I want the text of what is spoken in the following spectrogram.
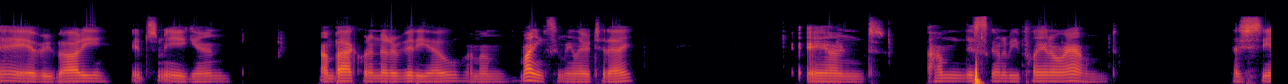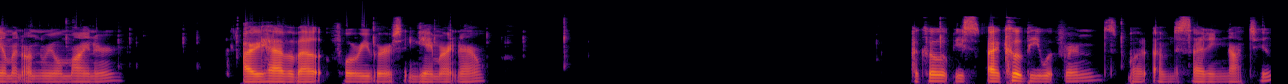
Hey everybody, it's me again. I'm back with another video. I'm on Mining Simulator today. And I'm just going to be playing around. As you see, I'm an Unreal Miner. I have about 4 rebirths in game right now. I could be I could be with friends, but I'm deciding not to.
